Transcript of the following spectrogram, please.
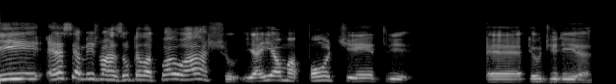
E essa é a mesma razão pela qual eu acho, e aí é uma ponte entre, é, eu diria,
